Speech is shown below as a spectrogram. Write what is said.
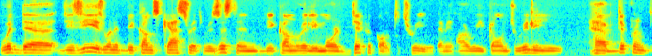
would the disease when it becomes castrate resistant become really more difficult to treat. I mean are we going to really have different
